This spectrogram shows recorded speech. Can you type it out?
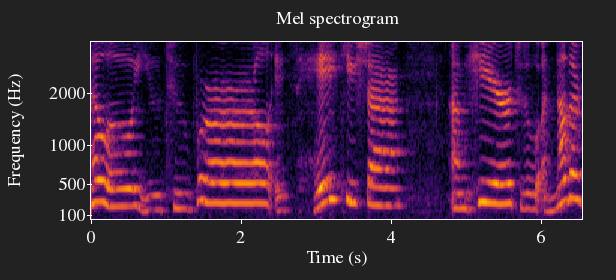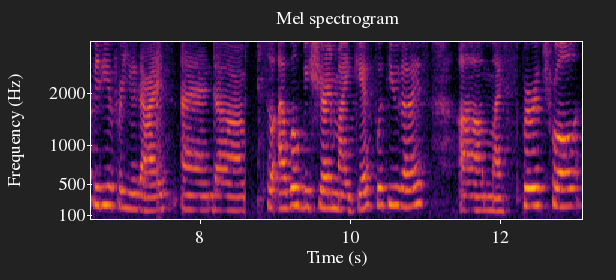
Hello YouTube world, it's Hey Keisha. I'm here to do another video for you guys and um, so I will be sharing my gift with you guys, um, my spiritual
